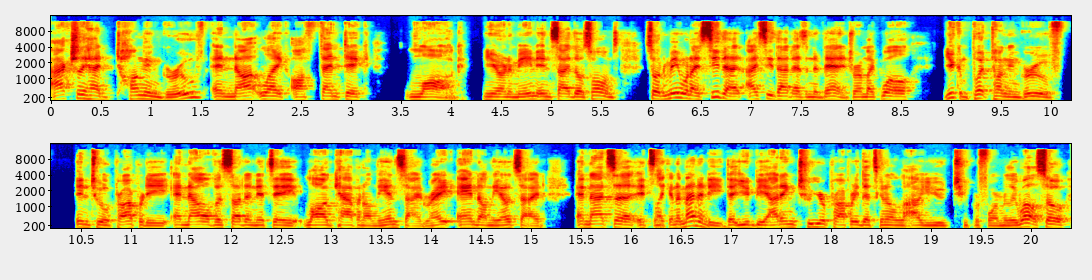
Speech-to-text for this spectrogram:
actually had tongue and groove and not like authentic log, you know what I mean, inside those homes. So to me, when I see that, I see that as an advantage where I'm like, well, you can put tongue and groove into a property and now all of a sudden it's a log cabin on the inside right? And on the outside. And that's a it's like an amenity that you'd be adding to your property that's going to allow you to perform really well. So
